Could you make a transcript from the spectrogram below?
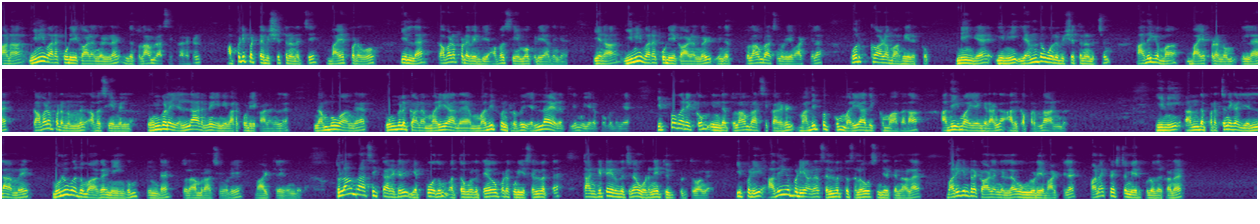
ஆனா இனி வரக்கூடிய காலங்கள்ல இந்த துலாம் ராசிக்காரர்கள் அப்படிப்பட்ட விஷயத்தை நினைச்சு பயப்படவோ இல்லை கவலைப்பட வேண்டிய அவசியமோ கிடையாதுங்க. ஏன்னா இனி வரக்கூடிய காலங்கள் இந்த துலாம் ராசினுடைய வாழ்க்கையில பொற்காலமாக இருக்கும். நீங்க இனி எந்த ஒரு விஷயத்தை நினைச்சும் அதிகமா பயப்படணும் இல்ல கவலைப்படணும்னு அவசியம் இல்லை. உங்களை எல்லாருமே இனி வரக்கூடிய காலங்களில் நம்புவாங்க. உங்களுக்கான மரியாதை மதிப்புன்றது எல்லா இடத்துலையும் உயரப்போகுதுங்க. இப்போ வரைக்கும் இந்த துலாம் ராசிக்காரர்கள் மதிப்புக்கும் மரியாதைக்குமாக தான் அதிகமாக இயங்குறாங்க. அதுக்கப்புறம் தான் அன்பு. இனி அந்த பிரச்சனைகள் எல்லாமே முழுவதுமாக நீங்கும் இந்த துலாம் ராசியினுடைய வாழ்க்கையிலிருந்து. துலாம் ராசிக்காரர்கள் எப்போதும் மற்றவங்களுக்கு தேவைப்படக்கூடிய செல்வத்தை தான் கிட்ட இருந்துச்சுன்னா உடனே தூக்கி கொடுத்துருவாங்க. இப்படி அதிகப்படியான செல்வத்தை செலவு செஞ்சிருக்கனால வருகின்ற காலங்களில் உங்களுடைய வாழ்க்கையில பண கஷ்டம் ஏற்படுவதற்கான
